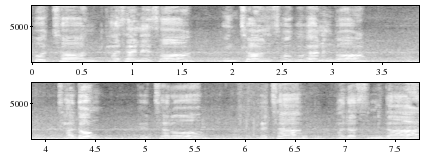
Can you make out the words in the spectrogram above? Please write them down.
포천 가산에서 인천 서구 가는 거 자동 배차로 배차 받았습니다.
